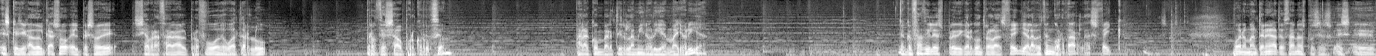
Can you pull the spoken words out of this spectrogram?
es que llegado el caso, el PSOE se abrazará al prófugo de Waterloo procesado por corrupción para convertir la minoría en mayoría. Lo que fácil es predicar contra las fake y a la vez engordar las fake. Bueno, mantener a Tezanos pues es, es, eh,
